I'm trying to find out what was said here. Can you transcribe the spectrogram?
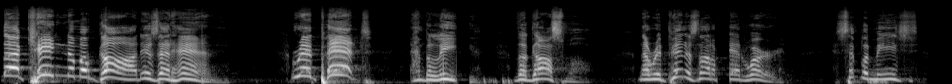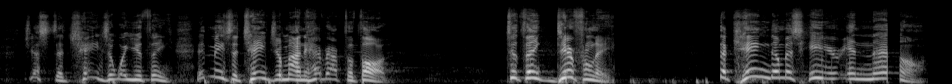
The kingdom of God is at hand. Repent and believe the gospel. Now, repent is not a bad word. It simply means just to change the way you think. It means to change your mind, have afterthought, to think differently. The kingdom is here and now.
